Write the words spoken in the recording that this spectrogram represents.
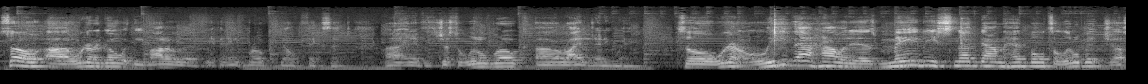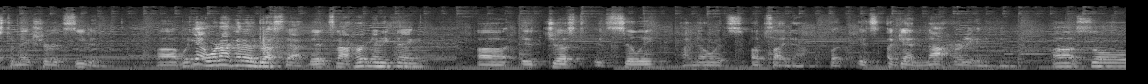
So uh, we're gonna go with the motto of if it ain't broke, don't fix it. Uh, and if it's just a little broke, uh, ride it anyway. So we're gonna leave that how it is. Maybe snug down the head bolts a little bit just to make sure it's seated. Uh, but yeah, we're not gonna address that. It's not hurting anything. Uh, it just, it's silly. I know it's upside down, but it's, again, not hurting anything. Uh, so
